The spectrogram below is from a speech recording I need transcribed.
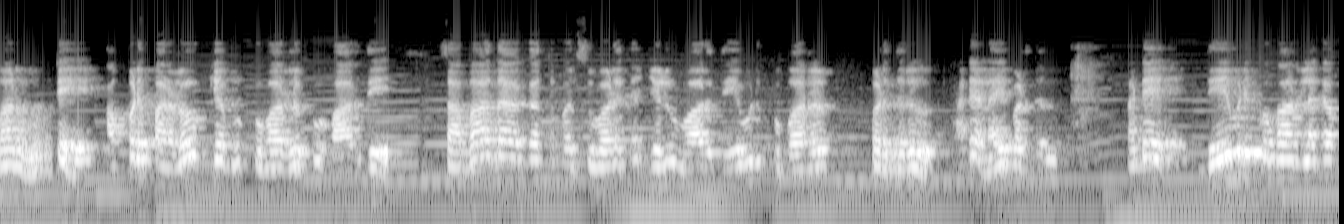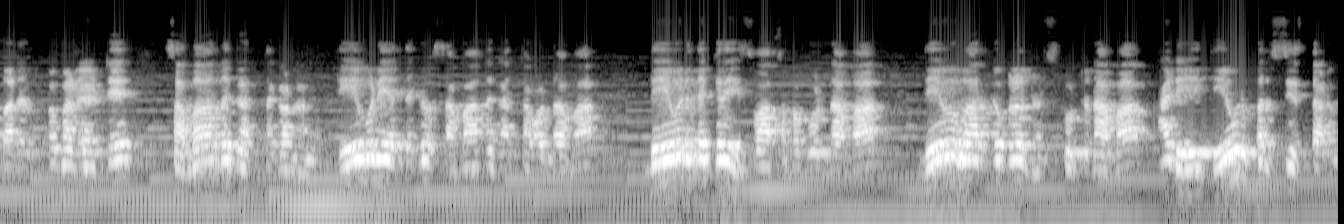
మనం ఉంటే అప్పటి పరలోక్యము కుమారులకు వారిది. సమాధానగత వాడు ధన్యులు వారు దేవుడి కుమారులు పడతారు. అంటే లయపడతారు. అంటే దేవుడి కుమారులుగా మనం ఇవ్వబడంటే సమాధగతంగా ఉండాలి దేవుడి దగ్గర సమాధకర్తగా ఉన్నామా దేవుడి దగ్గర విశ్వాసముగా ఉన్నామా దేవ మార్గంలో నడుచుకుంటున్నామా? అని దేవుడు పరిశీలిస్తాడు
